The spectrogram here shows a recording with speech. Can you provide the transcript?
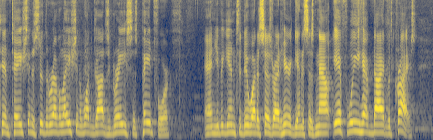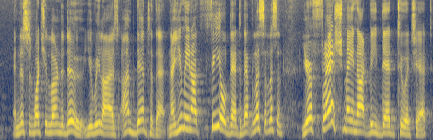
temptation is through the revelation of what God's grace has paid for. And you begin to do what it says right here again. It says, Now, if we have died with Christ, and this is what you learn to do. You realize, I'm dead to that. Now, you may not feel dead to that, but listen, listen. Your flesh may not be dead to it yet,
